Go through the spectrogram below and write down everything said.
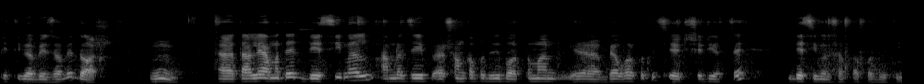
ভিত্তিভাবে হবে দশ। হুম তাহলে আমাদের ডেসিমাল আমরা যে সংখ্যা পদ্ধতি বর্তমান ব্যবহার করতেছি, সেটি হচ্ছে ডেসিমাল সংখ্যা পদ্ধতি।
